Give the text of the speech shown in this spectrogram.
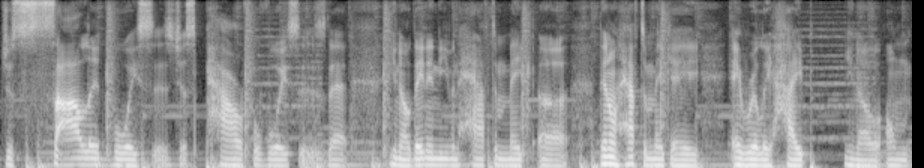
just solid voices, just powerful voices that you know they didn't even have to make a they don't have to make a a really hype you know um,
